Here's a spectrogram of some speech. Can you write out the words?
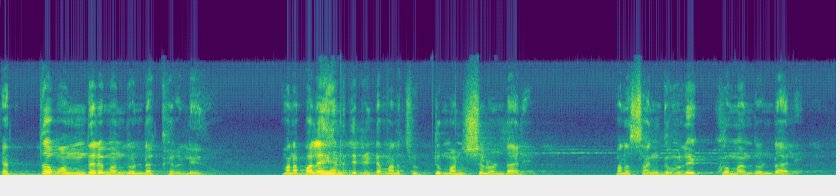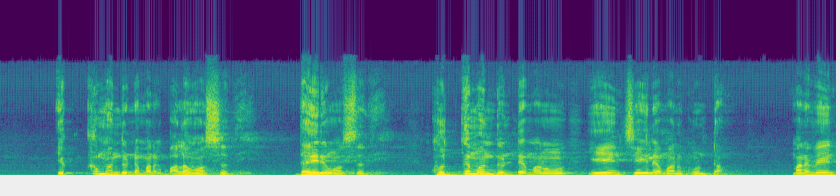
పెద్ద వందల మంది ఉండక్కర్లేదు. మన బలహీనత ఏంటంటే మన చుట్టూ మనుషులు ఉండాలి. మన సంఘంలో ఎక్కువ మంది ఉండాలి. ఎక్కువ మంది ఉంటే మనకు బలం వస్తుంది ధైర్యం వస్తుంది. కొద్ది మంది ఉంటే మనం ఏం చేయలేం అనుకుంటాం. మనం ఏం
